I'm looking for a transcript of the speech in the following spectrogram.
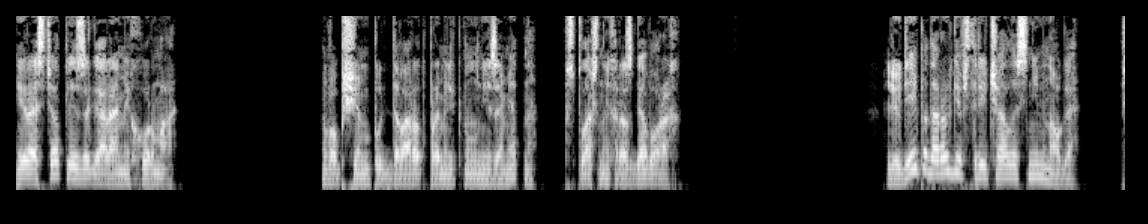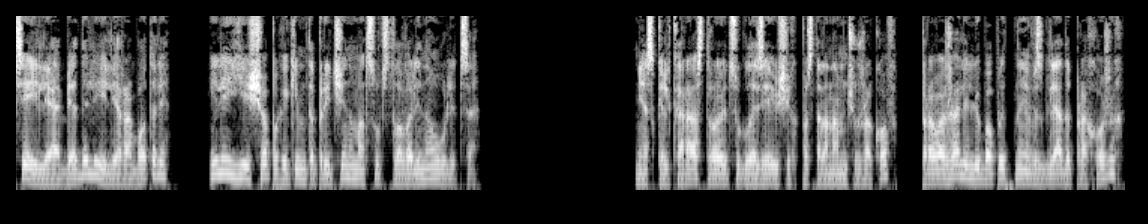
и растет ли за горами хурма. В общем, путь до ворот промелькнул незаметно, в сплошных разговорах. Людей по дороге встречалось немного. Все или обедали, или работали, или еще по каким-то причинам отсутствовали на улице. Несколько раз троицу глазеющих по сторонам чужаков провожали любопытные взгляды прохожих,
